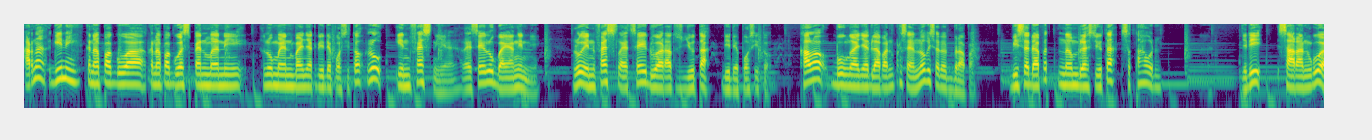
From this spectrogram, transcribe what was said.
Karena gini, kenapa gua kenapa gua spend money lumayan banyak di deposito? Lu invest nih ya. Let's say lu bayangin nih. Lu invest let's say 200 juta di deposito kalau bunganya 8%, lo bisa dapat berapa? Bisa dapat 16 juta setahun. Jadi saran gue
